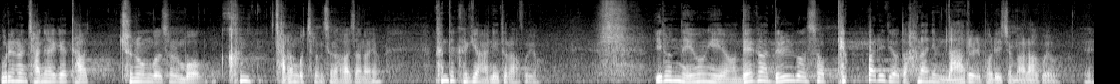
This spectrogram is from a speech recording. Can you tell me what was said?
우리는 자녀에게 다 주는 것을 뭐 큰 잘한 것처럼 생각하잖아요. 근데 그게 아니더라고요. 이런 내용이에요. 내가 늙어서 백발이 되어도 하나님 나를 버리지 말라고요. 예.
